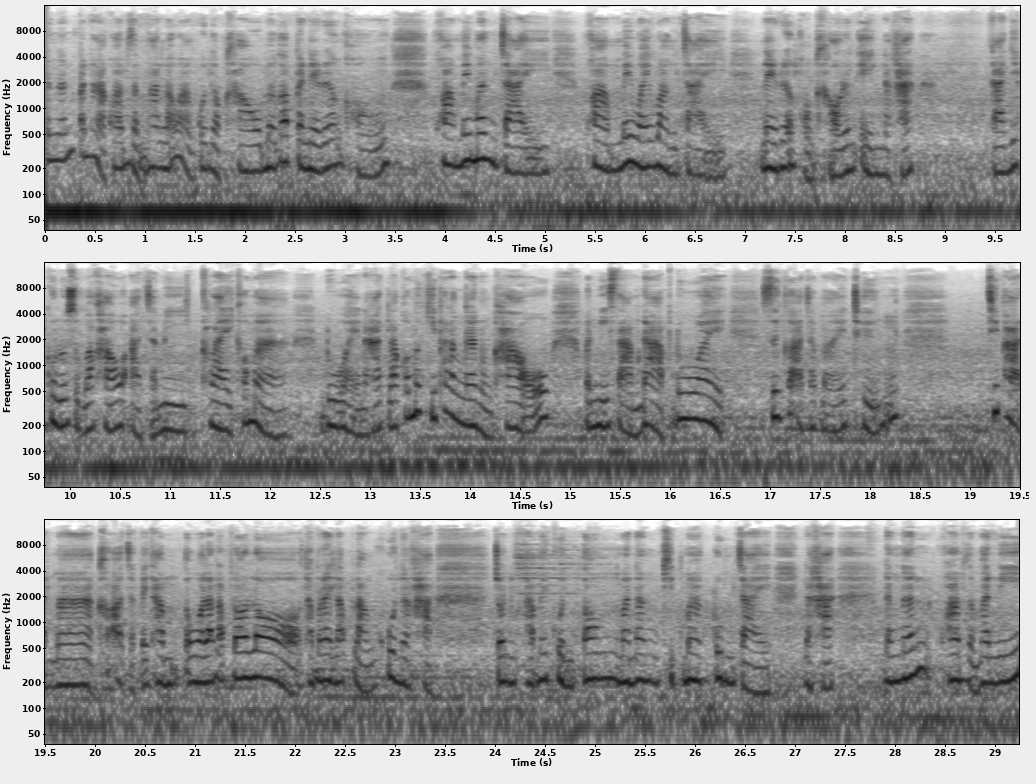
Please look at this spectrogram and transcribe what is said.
ดังนั้นปัญหาความสัมพันธ์ระหว่างคุณกับเขา มันก็เป็นในเรื่องของความไม่มั่นใจ ความไม่ไว้วางใจในเรื่องของเขานั่นเองนะคะ การที่คุณรู้สึกว่าเขาอาจจะมีใครเข้ามาด้วยนะคะแล้วก็เมื่อกี้พลังงานของเขา มันมีสามดาบด้วย ซึ่งก็อาจจะหมายถึงที่ผ่านมาเขาอาจจะไปทำตัวแล้วรับล่อๆทำอะไรรับหลังคุณนะคะ จนทำให้คุณต้องมานั่งคิดมากกลุ้มใจนะคะ ดังนั้นความสัมพันธ์นี้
